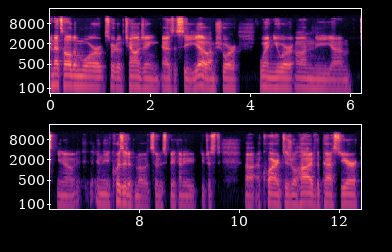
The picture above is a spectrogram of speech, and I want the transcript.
and that's all the more sort of challenging as a CEO, I'm sure, when you're on the um, you know in the acquisitive mode, so to speak. I know you, you just uh, acquired Digital Hive the past year.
